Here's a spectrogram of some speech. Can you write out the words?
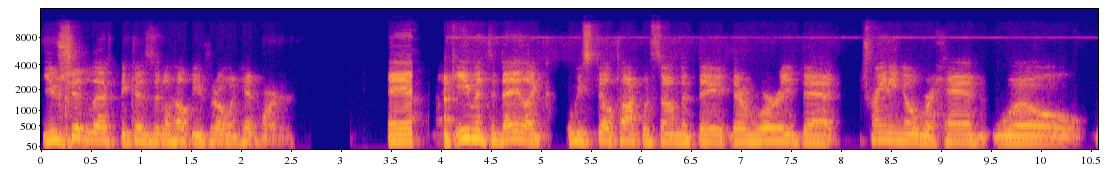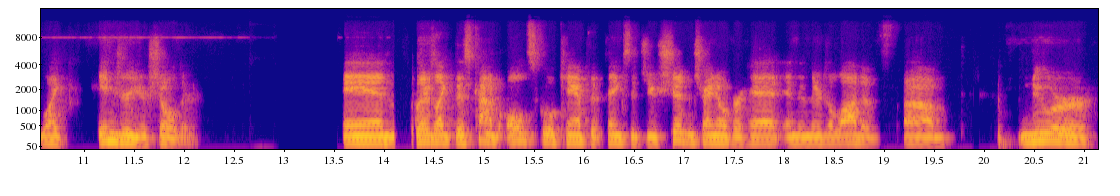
you should lift because it'll help you throw and hit harder. And like even today, like we still talk with some that they they're worried that training overhead will like injure your shoulder. And there's like this kind of old school camp that thinks that you shouldn't train overhead. And then there's a lot of um, newer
